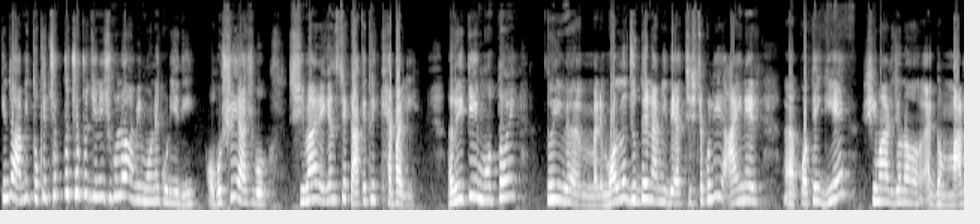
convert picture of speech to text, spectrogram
কিন্তু আমি তোকে ছোট্ট ছোট্ট জিনিসগুলো আমি মনে করিয়ে দিই। অবশ্যই আসব। সীমার এগেনস্টে কাকে তুই খেপালি? রীতিমতোই তুই মানে মল্লযুদ্ধে নামিয়ে দেওয়ার চেষ্টা করলি। আইনের পথে গিয়ে সীমার জন্য একদম মার,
